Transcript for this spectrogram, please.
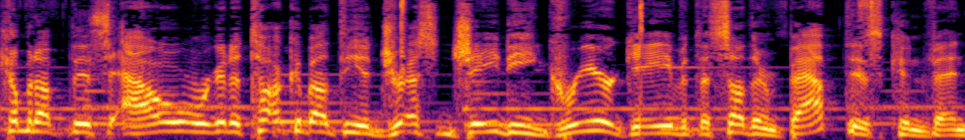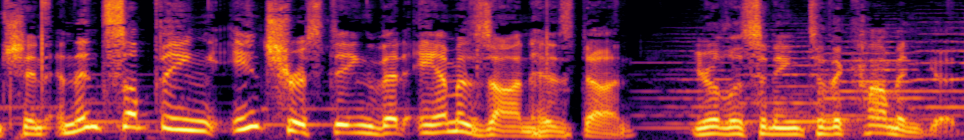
Coming up this hour, we're going to talk about the address J.D. Greear gave at the Southern Baptist Convention and then something interesting that Amazon has done. You're listening to The Common Good.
